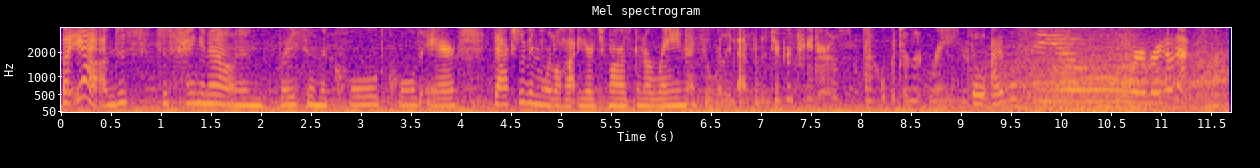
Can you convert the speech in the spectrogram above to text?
but yeah, I'm just, just hanging out and embracing the cold, cold air. It's actually been a little hot here. Tomorrow's gonna rain. I feel really bad for the trick-or-treaters. I hope it doesn't rain. So I will see you wherever I go next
